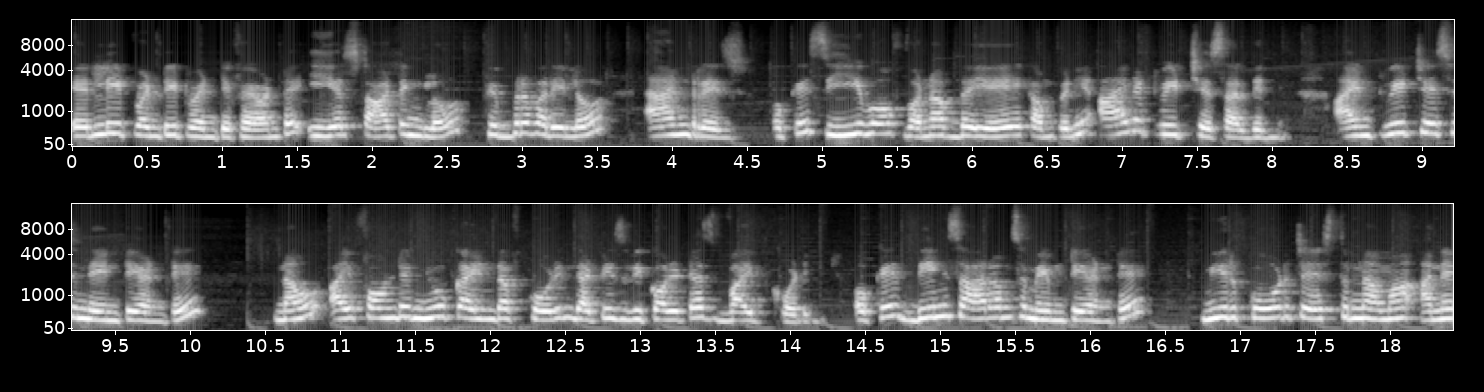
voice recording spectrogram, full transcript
ఎర్లీ ట్వంటీ ట్వంటీ ఫైవ్ అంటే ఇయర్ స్టార్టింగ్లో ఫిబ్రవరిలో Andrej okay? CEO of one of the AI company ఆయన ట్వీట్ చేశారు దీన్ని. ఆయన ట్వీట్ చేసింది ఏంటి అంటే now I found a new kind of coding that is we call it as vibe coding okay దీని సారాంశం ఏమిటి అంటే మీరు కోడ్ చేస్తున్నామా అనే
